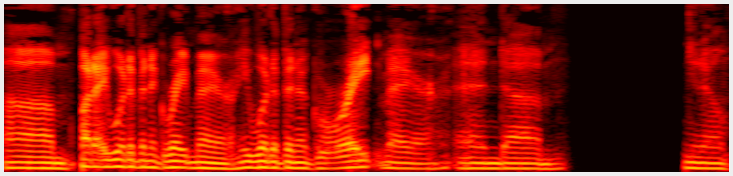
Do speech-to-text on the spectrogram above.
um, but he would have been a great mayor. He would have been a great mayor, and um, you know,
